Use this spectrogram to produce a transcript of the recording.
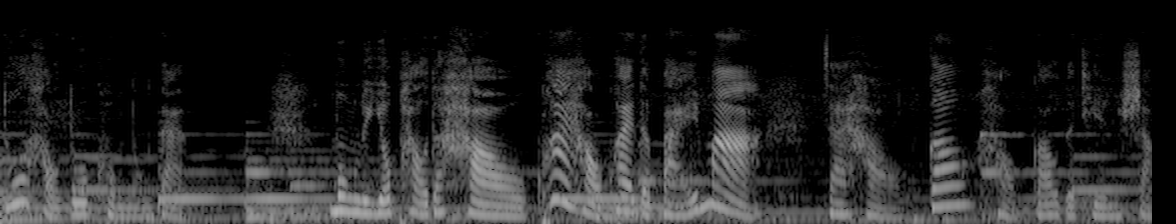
多好多恐龙蛋。梦里有跑得好快好快的白马，在好高好高的天上。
